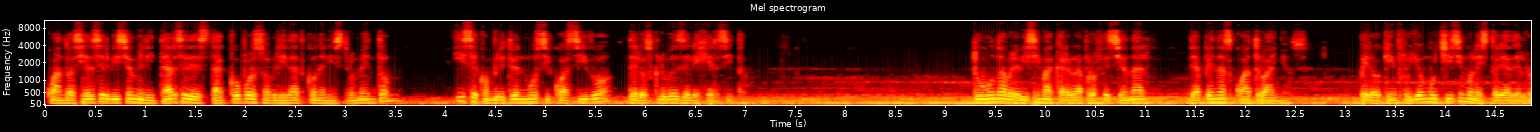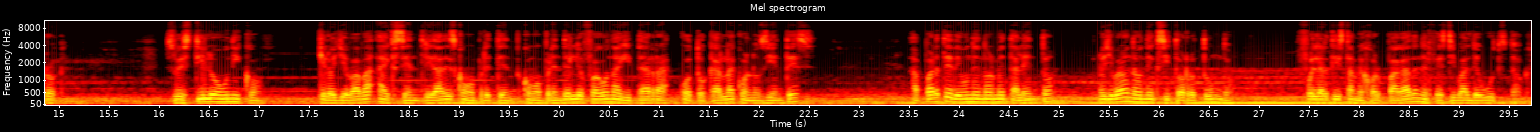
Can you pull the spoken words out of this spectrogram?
Cuando hacía el servicio militar se destacó por su habilidad con el instrumento y se convirtió en músico asiduo de los clubes del ejército. Tuvo una brevísima carrera profesional de apenas cuatro años, pero que influyó muchísimo en la historia del rock. Su estilo único, que lo llevaba a excentridades como, como prenderle fuego a una guitarra o tocarla con los dientes, aparte de un enorme talento, lo llevaron a un éxito rotundo. Fue el artista mejor pagado en el Festival de Woodstock.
